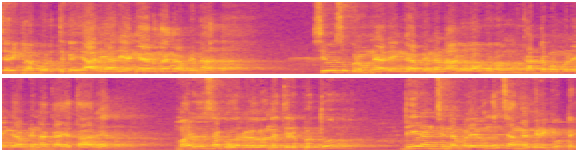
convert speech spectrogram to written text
சரிங்களா பொறுத்துக்க. யார் யார் எங்கே இருந்தாங்க அப்படின்னா சிவசுப்பிரமணியார் எங்கே அப்படின்னா நாகலாபுரம் கட்டபொம்மன் எங்கே அப்படின்னா கயத்தாறு. மருது சகோதரர்கள் வந்து திருப்பத்தூர் தீரன் சின்னமலை வந்து சங்ககிரி கோட்டை.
